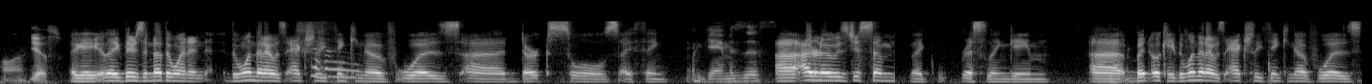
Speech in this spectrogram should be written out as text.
Hold on. yes. Okay, like there's another one, and the one that I was actually thinking of was uh, Dark Souls, I think. What game is this? Uh, I don't know, it was just some like wrestling game. Uh, but okay, the one that I was actually thinking of was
